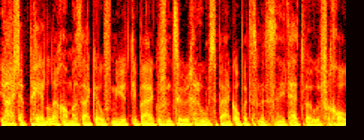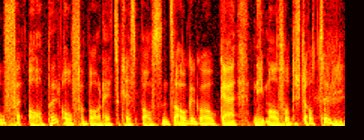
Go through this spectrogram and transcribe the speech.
ja, ist eine Perle, kann man sagen, auf dem Uetliberg, auf dem Zürcher Hausberg oben, dass man das nicht hätte verkaufen Aber offenbar hat es kein passendes Angebot gegeben, nicht mal von der Stadt Zürich.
